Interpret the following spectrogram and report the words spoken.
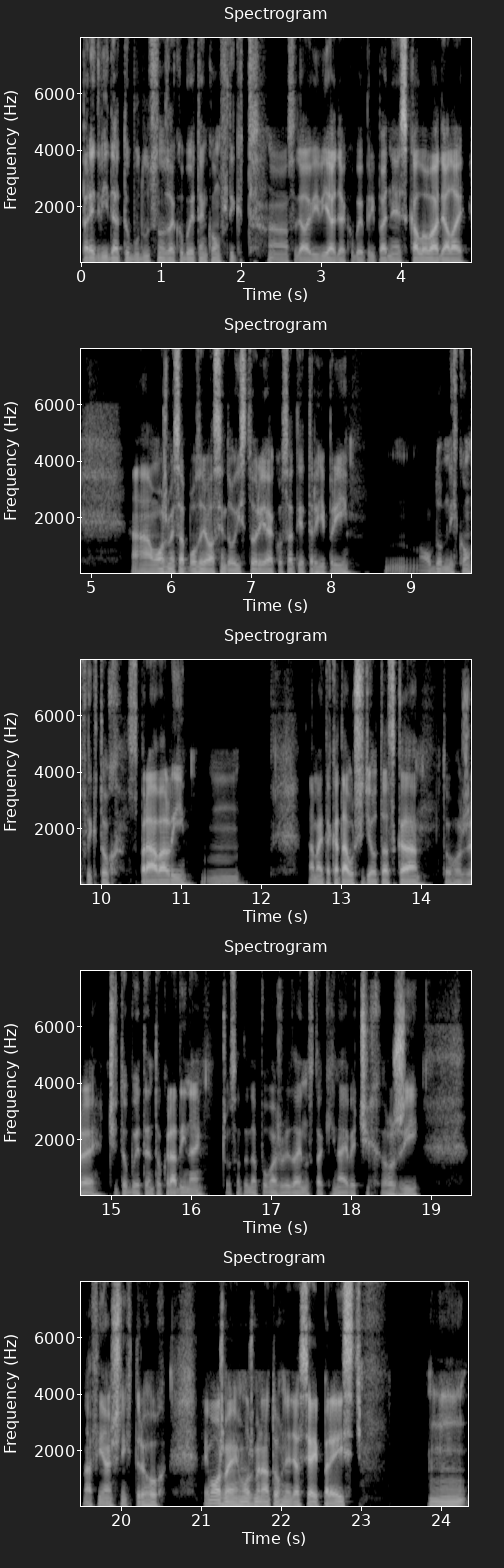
predvídať tú budúcnosť, ako bude ten konflikt sa ďalej vyvíjať, ako bude prípadne eskalovať, ale a môžeme sa pozrieť vlastne do histórie, ako sa tie trhy pri mm, obdobných konfliktoch správali. Mm, tam aj taká tá určite otázka toho, že či to bude tentokrát iné, čo sa teda považuje za jednu z takých najväčších lží na finančných trhoch. Tak môžeme, môžeme na to hneď asi aj prejsť. Mm,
